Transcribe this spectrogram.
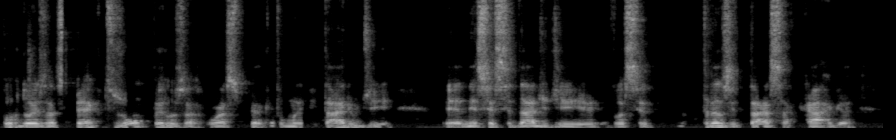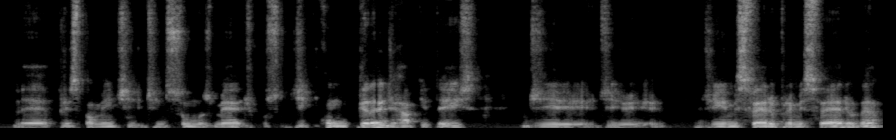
por dois aspectos. Um, pelo o aspecto humanitário, de é, necessidade de você transitar essa carga é, principalmente de insumos médicos, de, com grande rapidez de, de, de hemisfério para hemisfério, né?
